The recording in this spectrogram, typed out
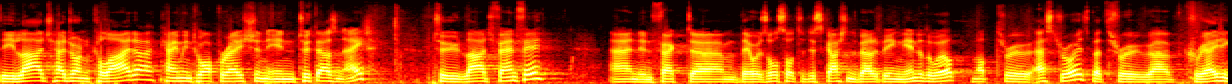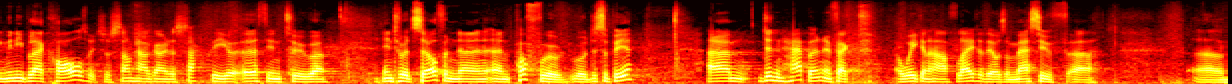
the Large Hadron Collider came into operation in 2008 to large fanfare. And in fact, um, there was all sorts of discussions about it being the end of the world, not through asteroids, but through uh, creating mini black holes, which are somehow going to suck the Earth into uh, into itself and, uh, and puff, will, will disappear. Um, didn't happen. In fact, a week and a half later, there was a massive uh, uh,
